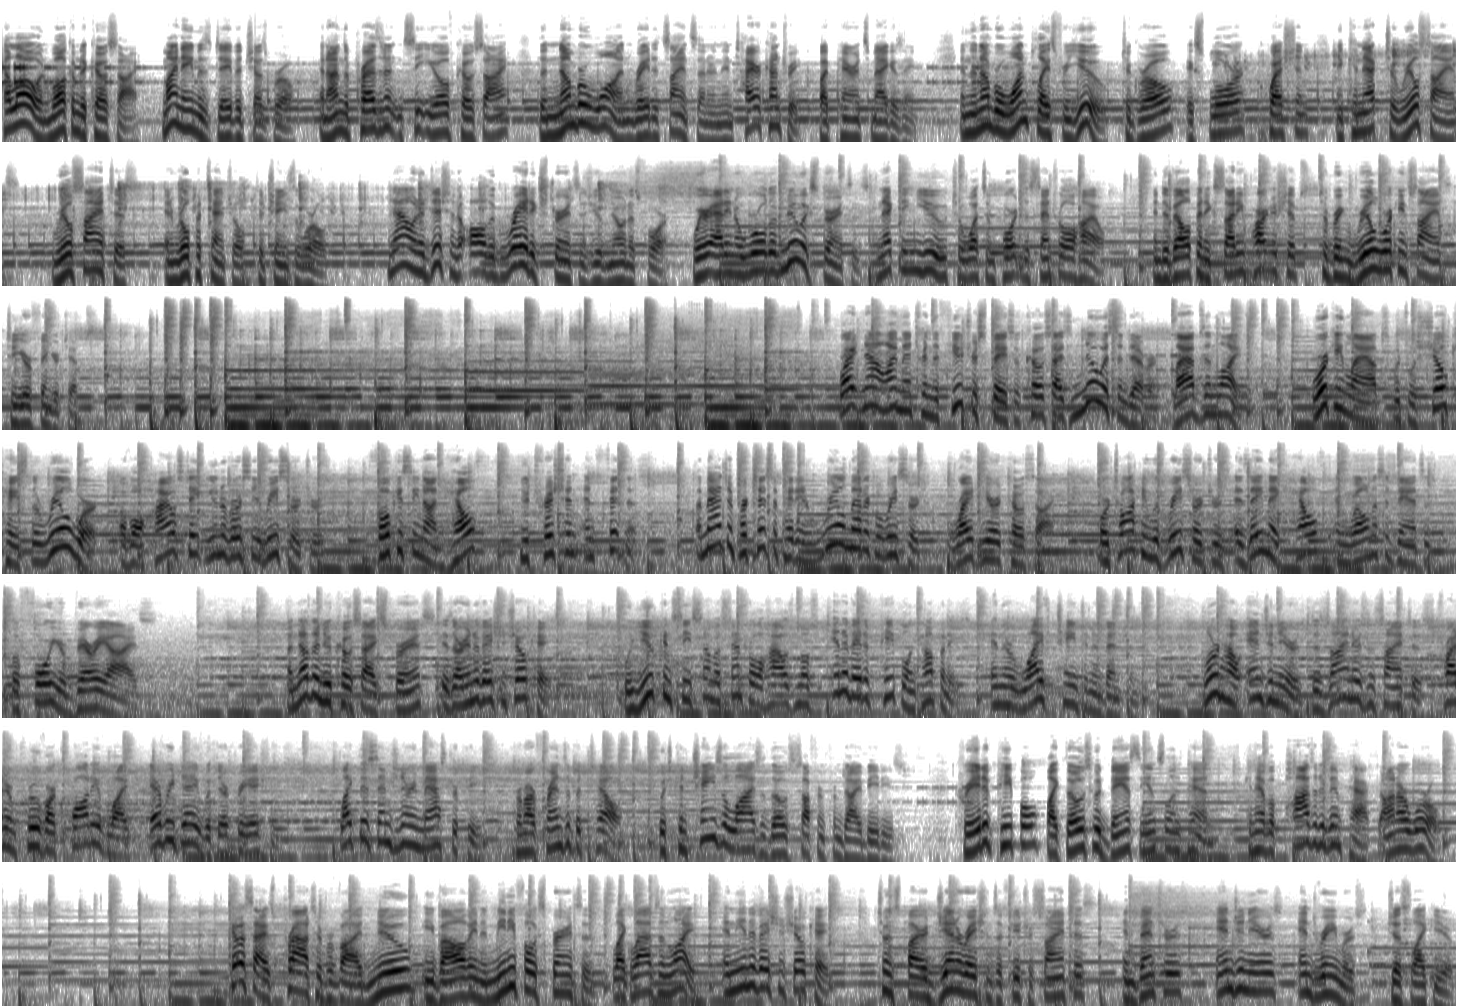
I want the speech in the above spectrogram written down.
Hello and welcome to COSI. My name is David Chesebrough, and I'm the president and CEO of COSI, the number one rated science center in the entire country by Parents Magazine, and the number one place for you to grow, explore, question, and connect to real science, real scientists, and real potential to change the world. Now, in addition to all the great experiences you've known us for, we're adding a world of new experiences, connecting you to what's important to Central Ohio, and developing exciting partnerships to bring real working science to your fingertips. Right now, I'm entering the future space of COSI's newest endeavor, Labs in Life. Working labs which will showcase the real work of Ohio State University researchers focusing on health, nutrition, and fitness. Imagine participating in real medical research right here at COSI, or talking with researchers as they make health and wellness advances before your very eyes. Another new COSI experience is our Innovation Showcase where you can see some of Central Ohio's most innovative people and companies and their life-changing inventions. Learn how engineers, designers, and scientists try to improve our quality of life every day with their creations. Like this engineering masterpiece from our friends at Battelle, which can change the lives of those suffering from diabetes. Creative people, like those who advance the insulin pen, can have a positive impact on our world. COSI is proud to provide new, evolving, and meaningful experiences like Labs in Life and the Innovation Showcase to inspire generations of future scientists, inventors, engineers, and dreamers just like you.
